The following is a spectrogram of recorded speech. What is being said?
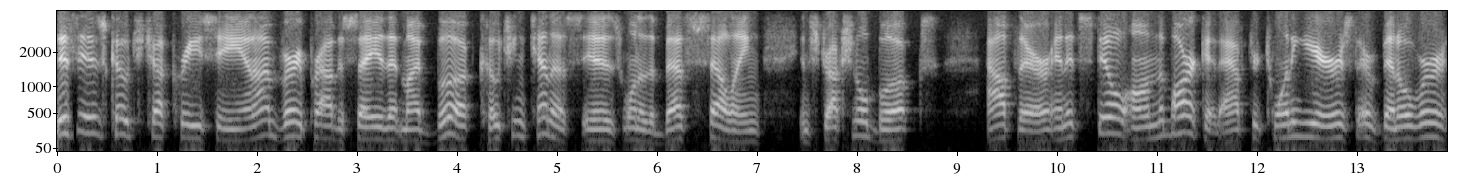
This is Coach Chuck Kriese, and I'm very proud to say that my book, Coaching Tennis, is one of the best selling instructional books out there, and it's still on the market. After 20 years, there have been over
